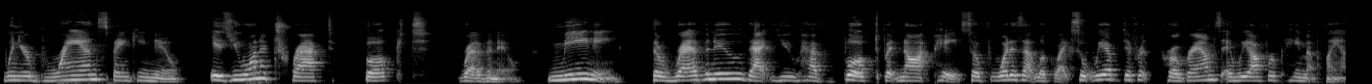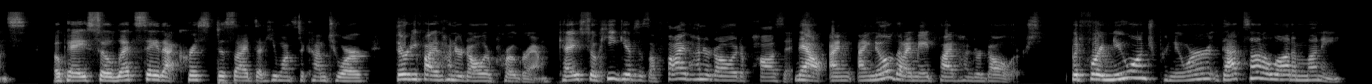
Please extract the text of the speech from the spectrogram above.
when you're brand spanking new is you want to track booked revenue, meaning the revenue that you have booked but not paid. So, what does that look like? So, we have different programs and we offer payment plans. Okay. So, let's say that Chris decides that he wants to come to our $3,500 program. Okay. So he gives us a $500 deposit. Now, i I know that I made $500, but for a new entrepreneur, that's not a lot of money.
